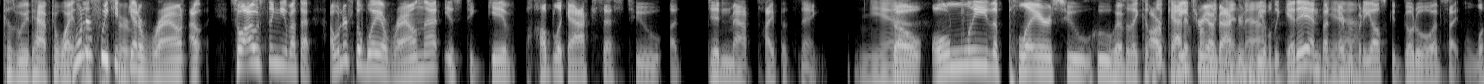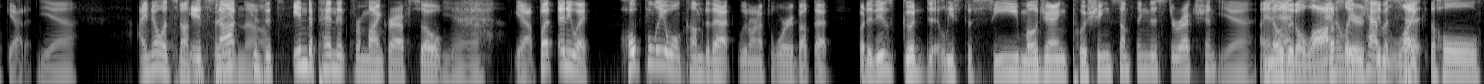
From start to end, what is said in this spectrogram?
because we'd have to whitelist. I wonder if we the could get around. I, so I was thinking about that. I wonder if the way around that is to give public access to a Dynmap type of thing. Yeah. So only the players who who have So they could are look at it from a Patreon backers would be able to get in, but Yeah. everybody else could go to a website and look at it. yeah, I know it's not. it's the not because it's independent from Minecraft. So Yeah. yeah, but anyway, hopefully it won't come to that. We don't have to worry about that. But it is good to, at least to see Mojang pushing something this direction. Yeah. I And- know that a lot of players didn't set- like the whole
